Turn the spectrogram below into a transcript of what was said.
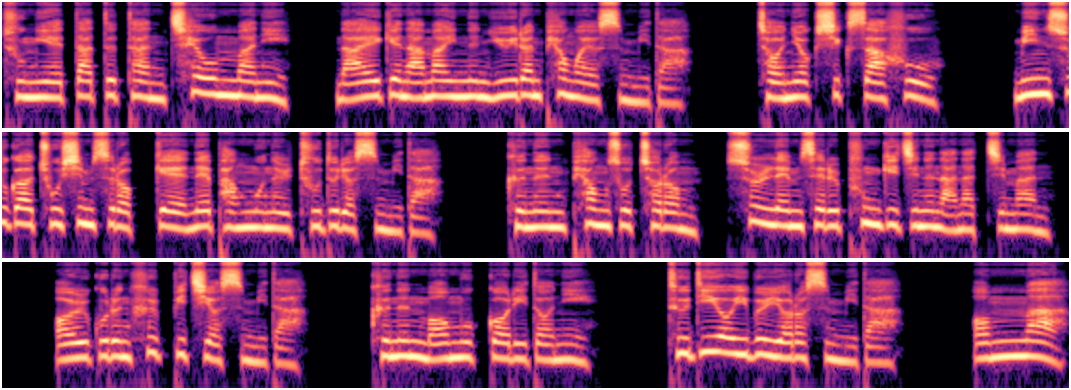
둥이의 따뜻한 체온만이 나에게 남아있는 유일한 평화였습니다. 저녁 식사 후 민수가 조심스럽게 내 방문을 두드렸습니다. 그는 평소처럼 술 냄새를 풍기지는 않았지만 얼굴은 흙빛이었습니다. 그는 머뭇거리더니 드디어 입을 열었습니다. 엄마,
